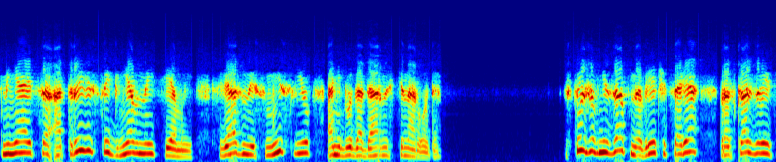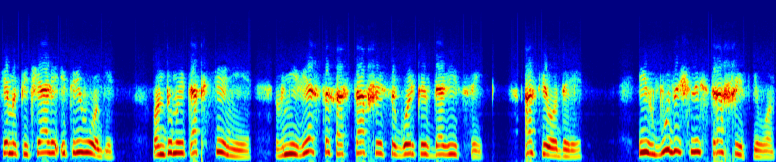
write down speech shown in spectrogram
сменяется отрывистой гневной темой, связанной с мыслью о неблагодарности народа. Столь же внезапно в речи царя проскальзывает тема печали и тревоги. Он думает о Ксении, в невестах, оставшейся горькой вдовицей, о Федоре. Их будущность страшит его.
